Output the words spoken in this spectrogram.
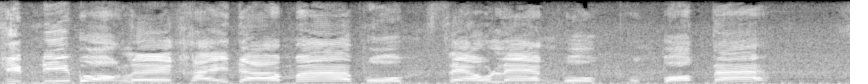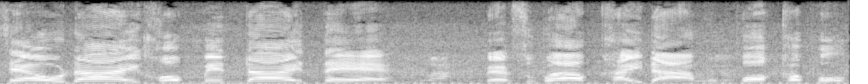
คลิปนี้บอกเลยใครดราม่าผมแซวแรงผมผมบล็อกนะ แซวได้คอมเมนต์ได้แต่แบบสุภาพใครด่าผมบล็อกครับผม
